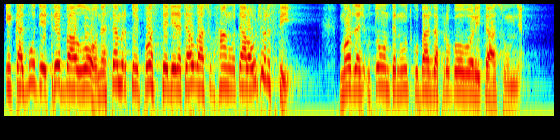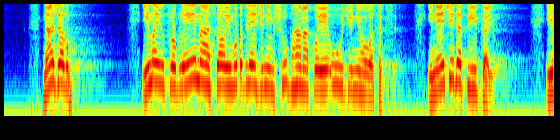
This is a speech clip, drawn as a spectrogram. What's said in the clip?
i kad bude trebalo na samrtnoj postelji da te Allah subhanahu wa ta'ala učvrsti, možda u tom trenutku baš da progovori ta sumnja. Nažalost, imaju problema sa ovim određenim šubhama koje uđu u njihovo srce i neće da pitaju i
